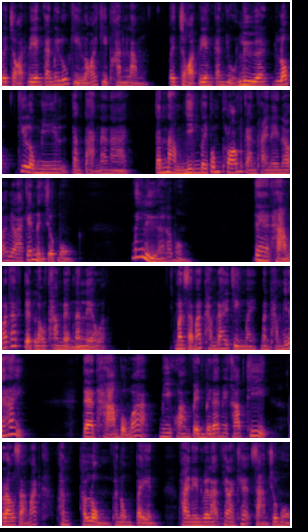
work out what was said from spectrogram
ไปจอดเรียงกันไม่รู้กี่ร้อยกี่พันลำไปจอดเรียงกันอยู่เรือลบที่เรามีต่างๆ นานากันหน่ำยิงไปพร้อม ๆ กันภายในระยะเวลาแค่หนึ่งชั่วโมง ไม่เหลือครับผม แต่ถามว่าถ้าเกิดเราทำแบบนั้นแล้วอะ มันสามารถทำได้จริงไหม มันทำไม่ได้ แต่ถามผมว่ามีความเป็นไปได้ไหมครับ ที่เราสามารถถล่มพนมเปญภายในเวลาเพียงแค่ 3 ชั่วโมง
